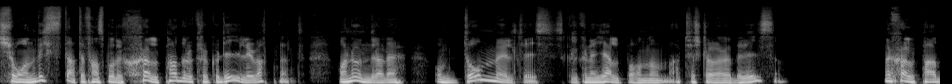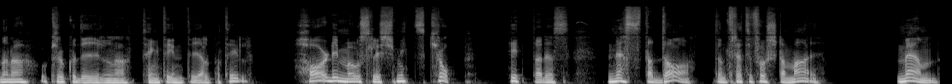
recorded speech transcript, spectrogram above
Sean visste att det fanns både sköldpaddor och krokodiler i vattnet och han undrade om de möjligtvis skulle kunna hjälpa honom att förstöra bevisen. Men sköldpaddorna och krokodilerna tänkte inte hjälpa till. Hardy Mosley Schmidts kropp hittades nästa dag, den 31 maj. Men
